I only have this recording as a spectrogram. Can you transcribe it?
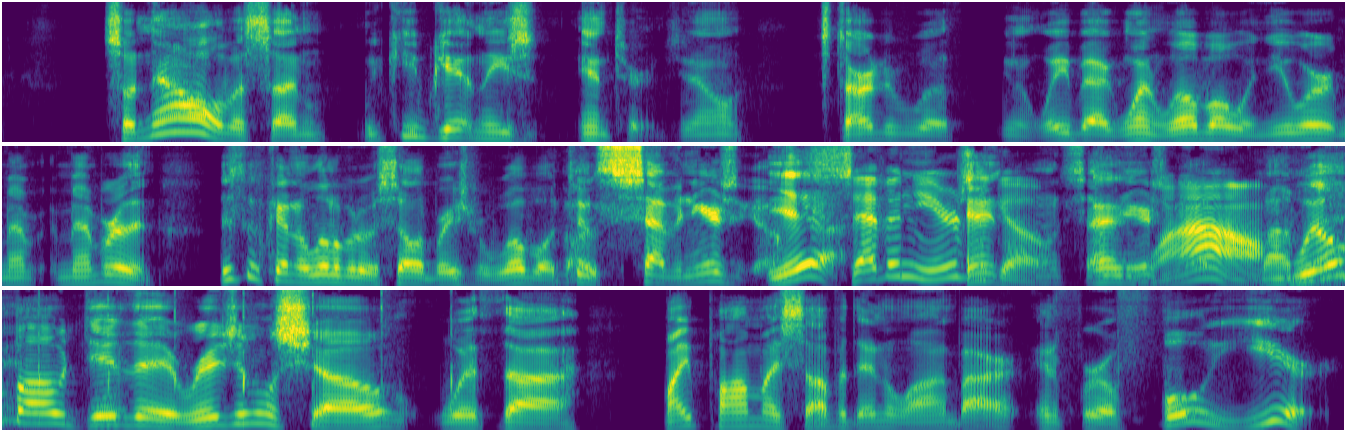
So now all of a sudden we keep getting these interns, you know, started with, you know, way back when Wilbo, when you were, remember, remember that this is kind of a little bit of a celebration for Wilbo About too. seven years ago. Yeah. Seven years And- ago. Seven And- years ago. Wow. Wilbo did the original show with uh, Mike Palm, myself at the end of Long Bar, and for a full year,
